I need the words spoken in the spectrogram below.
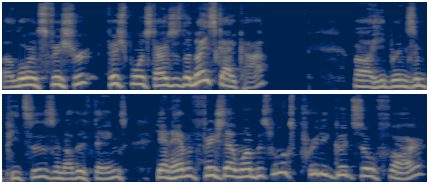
Uh, Laurence Fisher, Fishburne stars as the nice guy cop. Uh, he brings him pizzas and other things. Again, haven't finished that one, but this one looks pretty good so far.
